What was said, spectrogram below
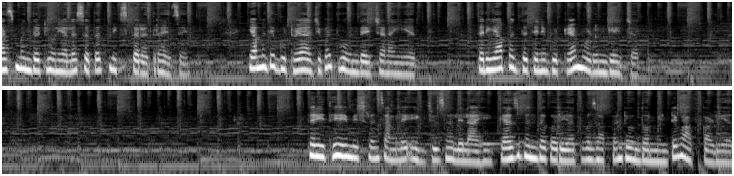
आज मंद ठेवून याला सतत मिक्स करत राहायचं आहे यामध्ये गुठळ्या अजिबात होऊन द्यायच्या नाही आहेत तर या पद्धतीने गुठळ्या मोडून घ्यायच्यात. तर इथे हे मिश्रण चांगले एकजीव झालेलं आहे. गॅस बंद करूयात व झाकण ठेवून दोन मिनिटे वाफ काढूयात.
